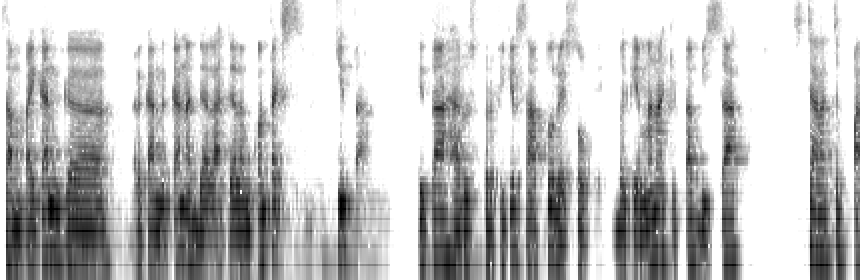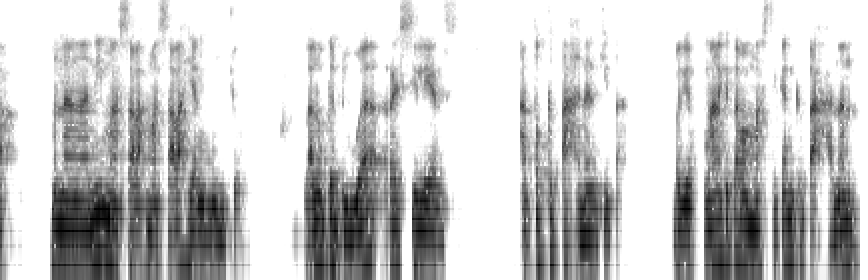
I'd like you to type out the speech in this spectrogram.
sampaikan ke rekan-rekan adalah dalam konteks kita, kita harus berpikir satu resolve, ya, bagaimana kita bisa secara cepat menangani masalah-masalah yang muncul. Lalu kedua, resilience atau ketahanan kita. Bagaimana kita memastikan ketahanan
